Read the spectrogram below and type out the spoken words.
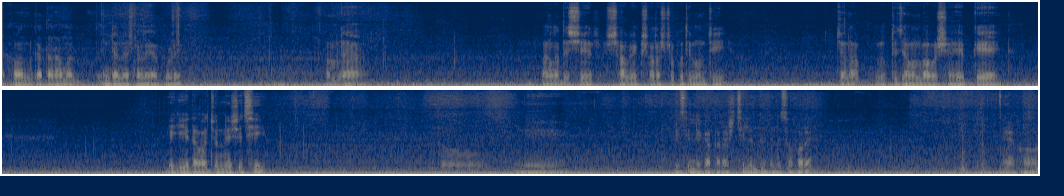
এখন কাতার আহমদ ইন্টারন্যাশনাল এয়ারপোর্টে আমরা বাংলাদেশের সাবেক স্বরাষ্ট্র প্রতিমন্ত্রী জনাব লুৎফুজ্জামান বাবা সাহেবকে এগিয়ে দেওয়ার জন্য এসেছি। তো উনি রিসেন্টলি কাতার আসছিলেন দুই দিনের সফরে। এখন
